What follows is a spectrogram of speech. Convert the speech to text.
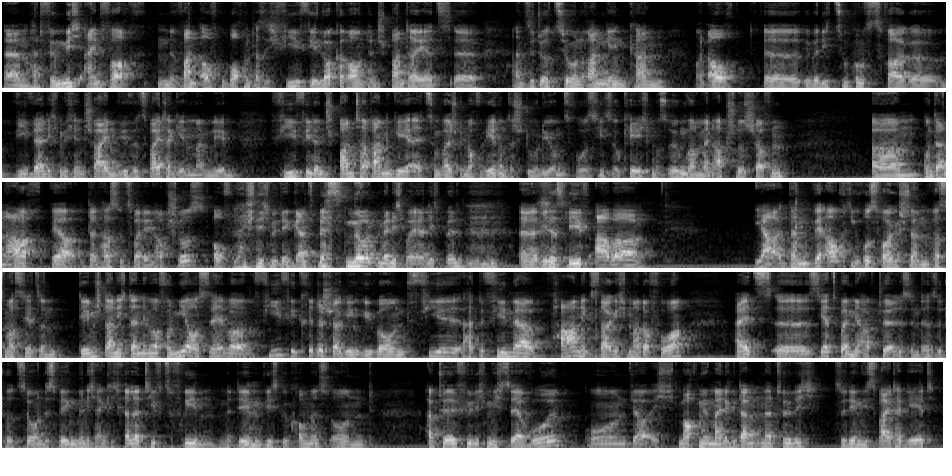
ähm, hat für mich einfach eine Wand aufgebrochen, dass ich viel, viel lockerer und entspannter jetzt äh, an Situationen rangehen kann und auch äh, über die Zukunftsfrage, wie werde ich mich entscheiden, wie wird es weitergehen in meinem Leben, viel, viel entspannter rangehe als zum Beispiel noch während des Studiums, wo es hieß, okay, ich muss irgendwann meinen Abschluss schaffen. Ähm, und danach, ja, dann hast du zwar den Abschluss, auch vielleicht nicht mit den ganz besten Noten, wenn ich mal ehrlich bin, mhm. äh, wie das lief, aber ja, dann wäre auch die Großfrage gestanden, was machst du jetzt? Und dem stand ich dann immer von mir aus selber viel, viel kritischer gegenüber und viel, hatte viel mehr Panik, sage ich mal, davor, als äh, es jetzt bei mir aktuell ist in der Situation. Deswegen bin ich eigentlich relativ zufrieden mit dem, mhm. wie es gekommen ist und aktuell fühle ich mich sehr wohl und ja, ich mache mir meine Gedanken natürlich zu dem, wie es weitergeht.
